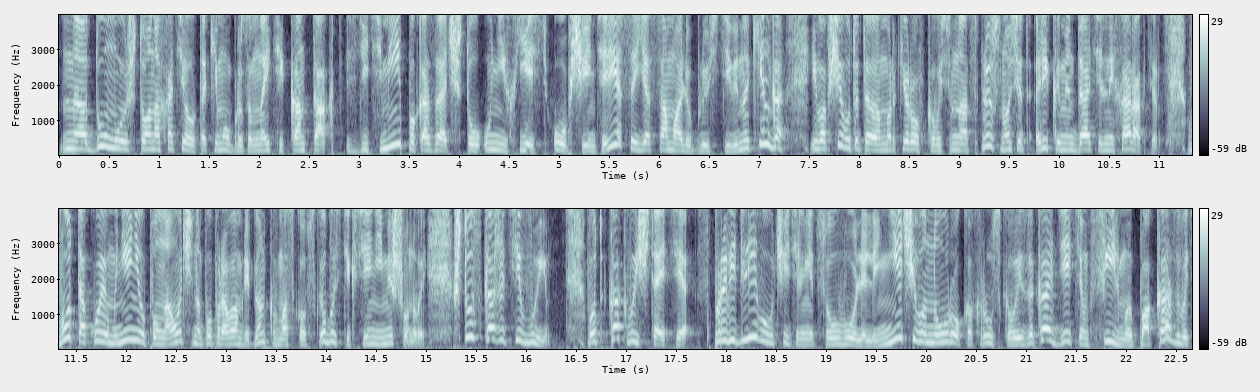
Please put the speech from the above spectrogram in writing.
думаю, что она хотела таким образом найти контакт с детьми, показать, что у них есть общие интересы. Я сама люблю Стивена Кинга, и вообще вот эта маркировка 18+, носит рекомендательный характер. Вот такое мнение уполномочено по правам ребенка в Московской области Ксении Мишоновой. Что скажете вы? Вот как вы считаете, справедливо учительницу уволили? Нечего на уроках русского языка детям фильмы показывать,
